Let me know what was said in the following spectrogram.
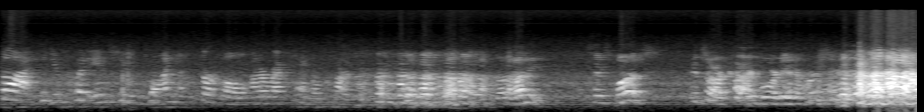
thought did you put into drawing a circle on a rectangle cardboard? but honey, six months. It's our cardboard anniversary.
